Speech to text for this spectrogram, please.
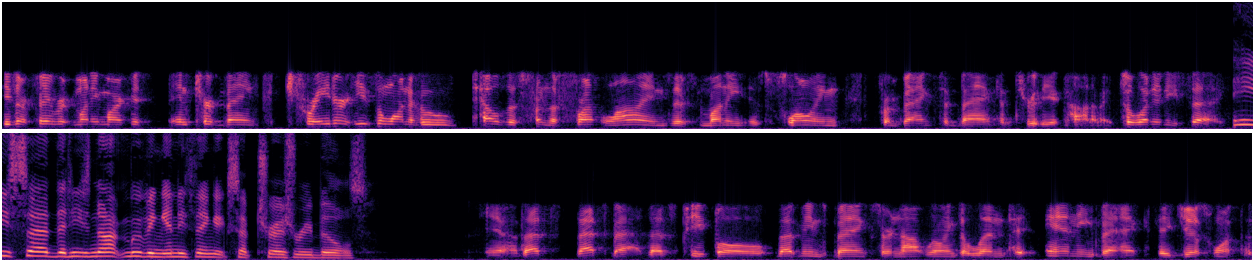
He's our favorite money market interbank trader. He's the one who tells us from the front lines if money is flowing from bank to bank and through the economy. So what did he say? He said that he's not moving anything except treasury bills. Yeah, that's that's bad. That's people. That means banks are not willing to lend to any bank. They just want the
